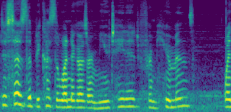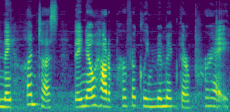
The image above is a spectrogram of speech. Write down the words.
This says that because the Wendigos are mutated from humans, when they hunt us, they know how to perfectly mimic their prey.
